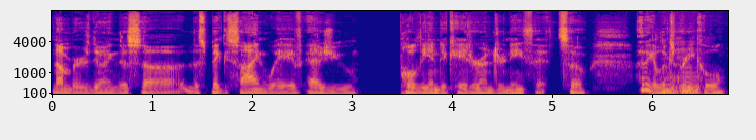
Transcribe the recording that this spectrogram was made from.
numbers doing this uh, this big sine wave as you pull the indicator underneath it. So I think it looks pretty Mhm. cool.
